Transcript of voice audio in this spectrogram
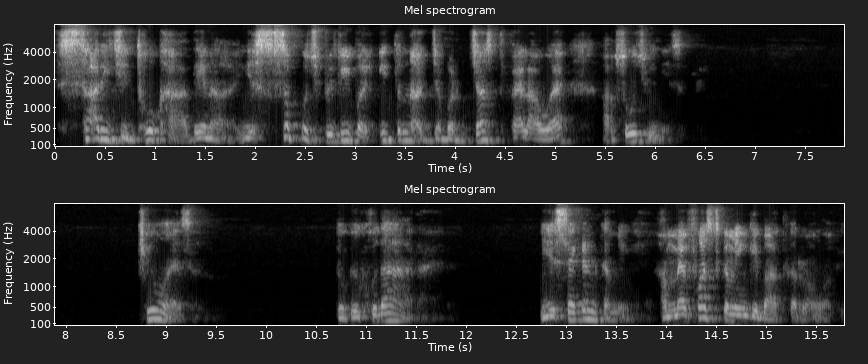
सारी चीज़, धोखा देना, ये सब कुछ पृथ्वी पर इतना ज़बरदस्त फैला हुआ है, आप सोच भी नहीं सकते। क्यों ऐसा? क्योंकि खुदा आ रहा है। ये सेकंड कमिंग है। हम, मैं फ़र्स्ट कमिंग की बात कर रहा हूँ अभी।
